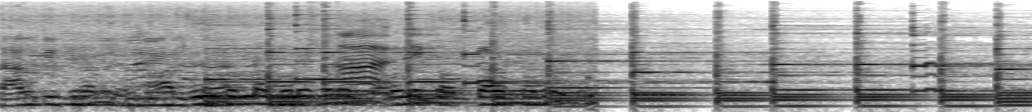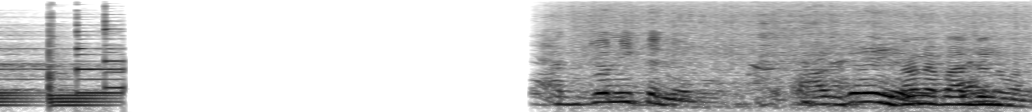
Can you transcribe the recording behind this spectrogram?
ডালকে কীভাবে গুলিয়ে আর নিতে যদি তোমরা মনে করো টক ডাল খাবে একজনইকে নেব। পাঁচজনই না না পাঁচজন মানে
